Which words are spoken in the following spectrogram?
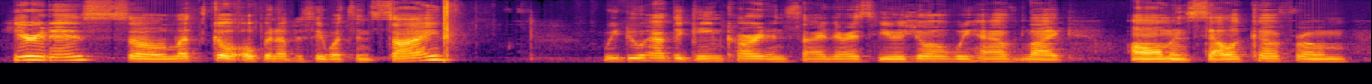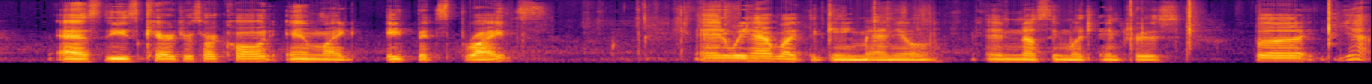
here it is. So let's go open up and see what's inside. We do have the game card inside there as usual. We have like Alm and Celica from, as these characters are called, in like 8-bit sprites. And we have like the game manual and nothing much interest. But yeah,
